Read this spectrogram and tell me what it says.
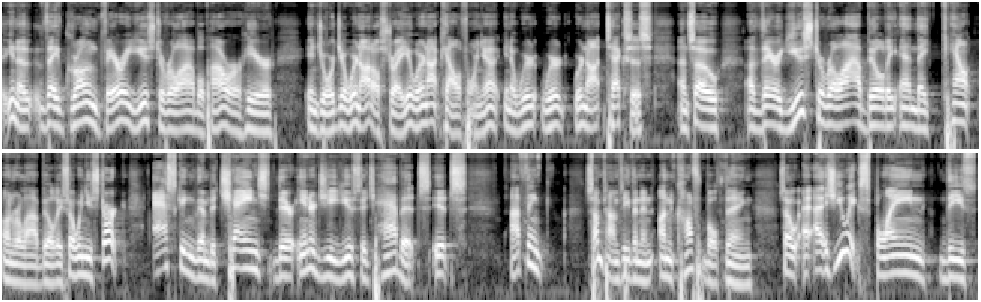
you know they've grown very used to reliable power here in Georgia. We're not Australia. We're not California. You know, we're we're we're not Texas, and so uh, they're used to reliability, and they count on reliability. So when you start asking them to change their energy usage habits, it's I think sometimes even an uncomfortable thing. So, as you explain these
